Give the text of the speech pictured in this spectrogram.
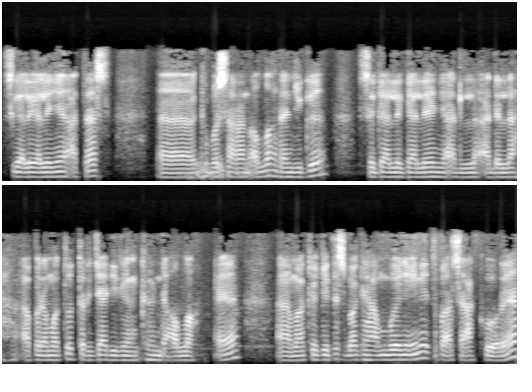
segala-galanya atas Uh, kebesaran Allah dan juga segala-galanya adalah adalah apa nama tu terjadi dengan kehendak Allah ya. Uh, maka kita sebagai hamba-Nya ini terpaksa akur ya.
